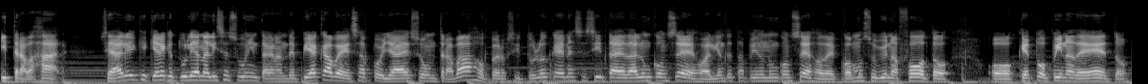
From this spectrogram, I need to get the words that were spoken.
y trabajar. Si hay alguien que quiere que tú le analices su Instagram de pie a cabeza, pues ya eso es un trabajo. Pero si tú lo que necesitas es darle un consejo, alguien te está pidiendo un consejo de cómo subir una foto o qué tú opinas de esto,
